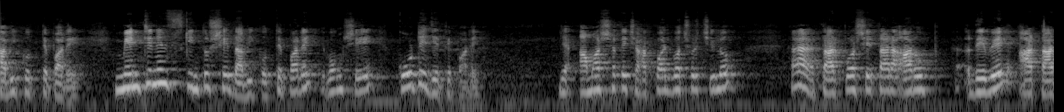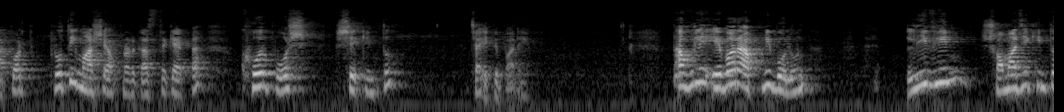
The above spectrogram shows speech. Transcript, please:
দাবি করতে পারে। মেনটেনেন্স কিন্তু সে দাবি করতে পারে এবং সে কোর্টে যেতে পারে। যে আমার সাথে চার পাঁচ বছর ছিল হ্যাঁ তারপর সে তার আরোপ দেবে আর তারপর প্রতি মাসে আপনার কাছ থেকে একটা খোরপোষ সে কিন্তু চাইতে পারে। তাহলে এবার আপনি বলুন লিভ ইন সমাজে কিন্তু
